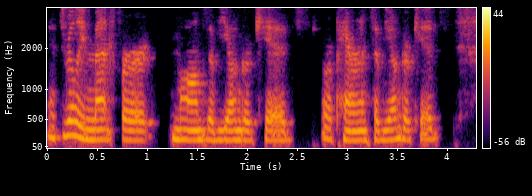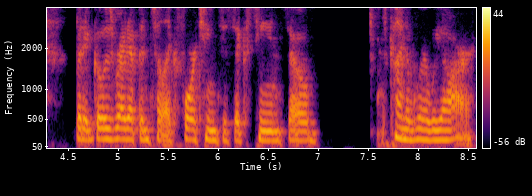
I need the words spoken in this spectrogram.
It's really meant for moms of younger kids or parents of younger kids, but it goes right up until like 14 to 16. So it's kind of where we are.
